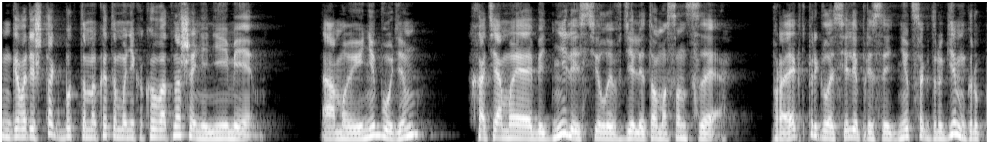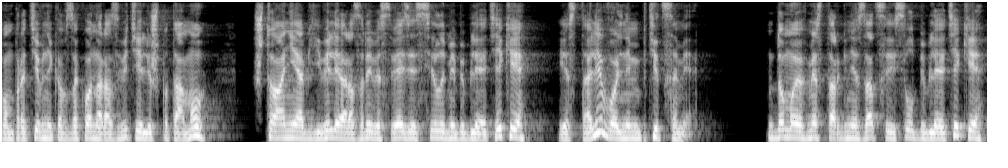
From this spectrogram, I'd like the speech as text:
Говоришь так, будто мы к этому никакого отношения не имеем. А мы и не будем. Хотя мы объединили силы в деле Тома Сенсея. Проект пригласили присоединиться к другим группам противников закона развития лишь потому, что они объявили о разрыве связи с силами библиотеки и стали вольными птицами. Думаю, вместо организации сил библиотеки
